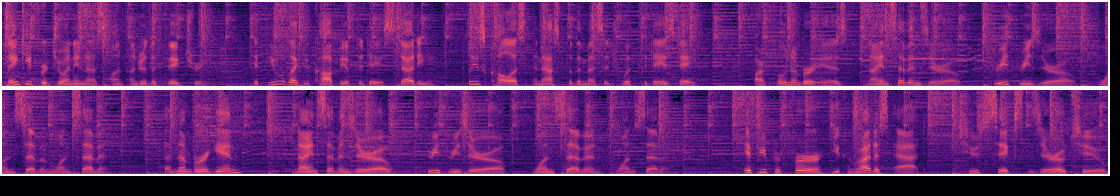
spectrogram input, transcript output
Thank you for joining us on Under the Fig Tree. If you would like a copy of today's study, please call us and ask for the message with today's date. Our phone number is 970 330 1717. That number again, 970 330 1717. If you prefer, you can write us at 2602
